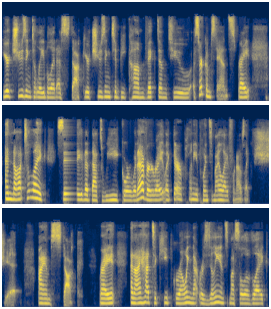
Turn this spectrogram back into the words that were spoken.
you're choosing to label it as stuck. You're choosing to become victim to a circumstance, right? And not to like say that that's weak or whatever, right? Like there are plenty of points in my life when I was like, shit, I am stuck, right? And I had to keep growing that resilience muscle of like,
